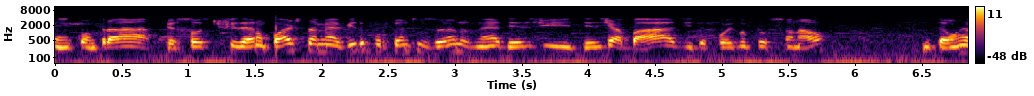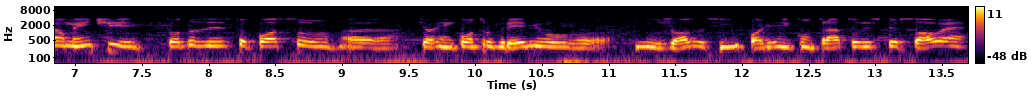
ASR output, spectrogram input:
encontrar pessoas que fizeram parte da minha vida por tantos anos, né? Desde, desde a base, depois no profissional. Então, realmente, todas as vezes que eu posso, ah, que eu reencontro o Grêmio ah, nos jogos, assim, pode reencontrar todo esse pessoal, é,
